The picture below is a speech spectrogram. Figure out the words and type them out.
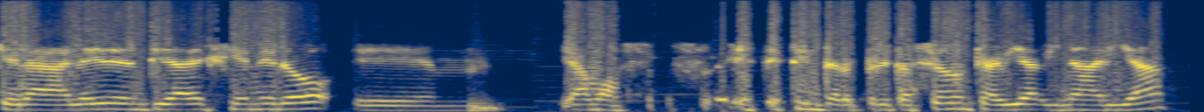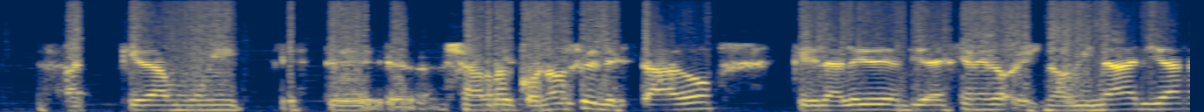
que la ley de identidad de género, eh, digamos, este, esta interpretación que había binaria, queda muy, este, ya reconoce el Estado que la ley de identidad de género es no binaria,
